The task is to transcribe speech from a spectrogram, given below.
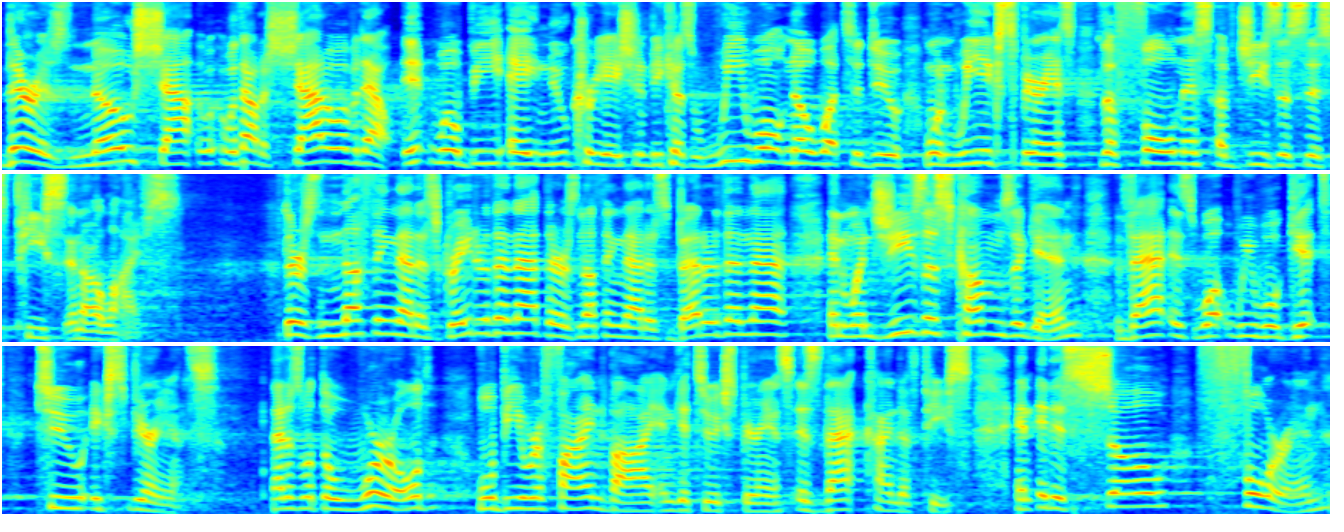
there is no shadow, without a shadow of a doubt, it will be a new creation because we won't know what to do when we experience the fullness of Jesus' peace in our lives. There's nothing that is greater than that. There's nothing that is better than that. And when Jesus comes again, that is what we will get to experience. That is what the world will be refined by and get to experience is that kind of peace. And it is so foreign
